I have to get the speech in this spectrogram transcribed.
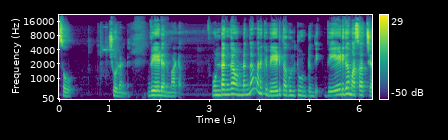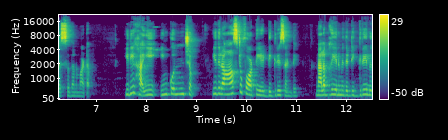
సో చూడండి. వేడి అనమాట ఉండంగా ఉండంగా మనకి వేడి తగులుతూ ఉంటుంది. వేడిగా మసాజ్ చేస్తుంది అనమాట ఇది హై ఇంకొంచెం. ఇది లాస్ట్ ఫార్టీ ఎయిట్ డిగ్రీస్ అండి. నలభై ఎనిమిది డిగ్రీలు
